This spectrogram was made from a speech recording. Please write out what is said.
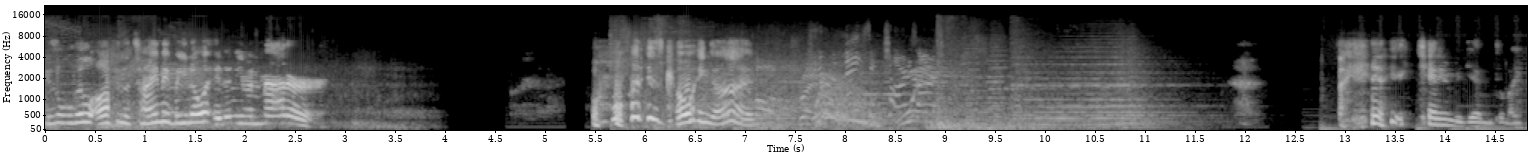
He's a little off in the timing, but you know what? It didn't even matter. What is going on? I can't, I can't even begin to like.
